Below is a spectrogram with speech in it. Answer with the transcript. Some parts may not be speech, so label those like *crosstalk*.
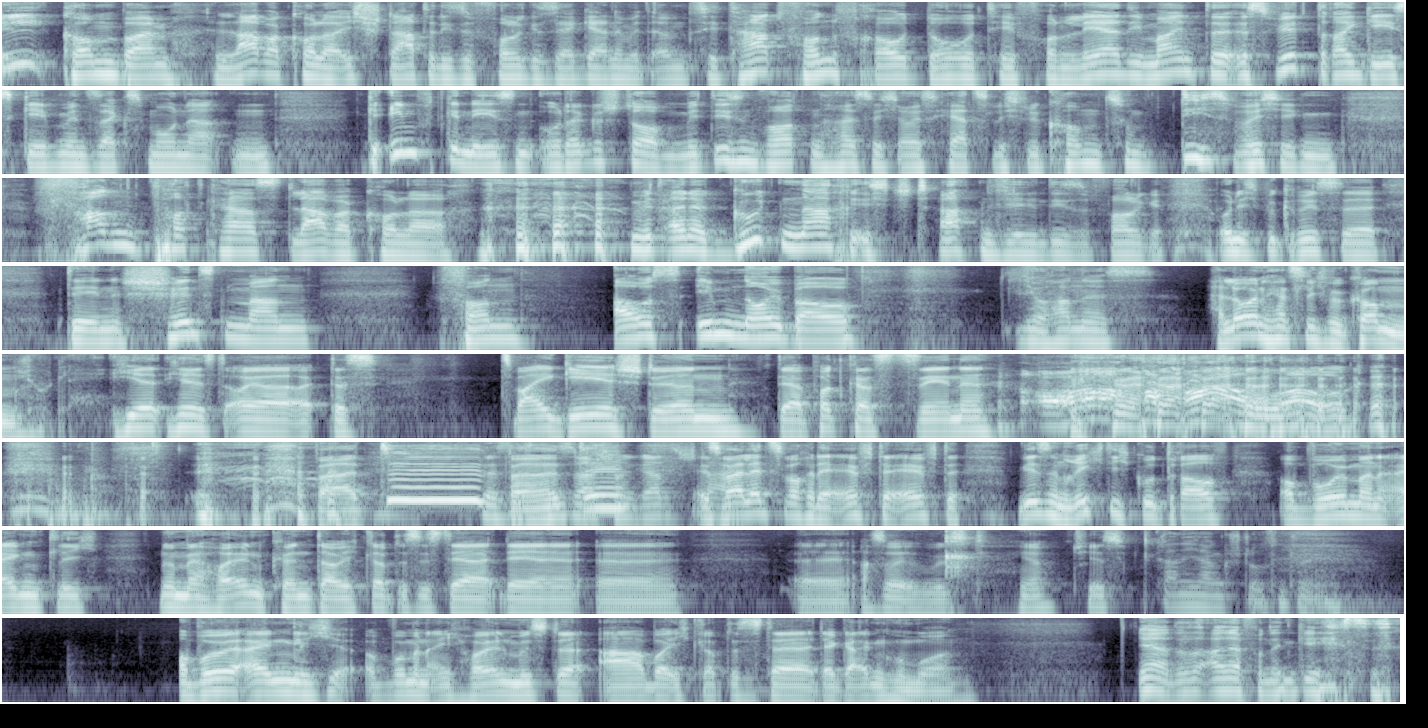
Willkommen beim Laberkoller. Ich starte diese Folge sehr gerne mit einem Zitat von Frau Dorothee von Leer, die meinte, es wird drei Gs geben in sechs Monaten. Geimpft, genesen oder gestorben. Mit diesen Worten heiße ich euch herzlich willkommen zum dieswöchigen Fun-Podcast Laberkoller. *laughs* mit einer guten Nachricht starten wir in diese Folge. Und ich begrüße den schönsten Mann von aus im Neubau, Johannes Hallo und herzlich willkommen. Hier, hier ist euer das 2G-Stirn der Podcast-Szene. *laughs* Oh, wow. *laughs* das, das war schon ganz stark. Es war letzte Woche der 11.11. .11. Wir sind richtig gut drauf, obwohl man eigentlich nur mehr heulen könnte. Aber ich glaube, das ist der, der äh, äh, achso, ihr willst, ja, cheers. Gar nicht angestoßen, Entschuldigung. Obwohl eigentlich, obwohl man eigentlich heulen müsste, aber ich glaube, das ist der, der Galgenhumor. Ja, das ist einer von den Gs.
